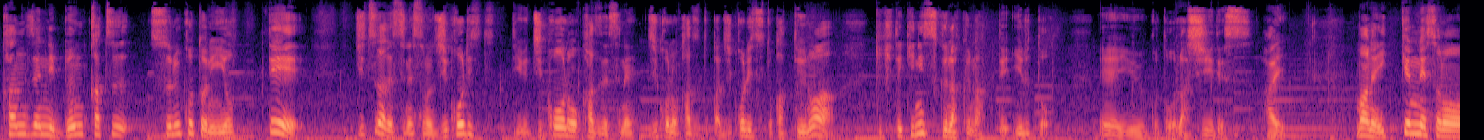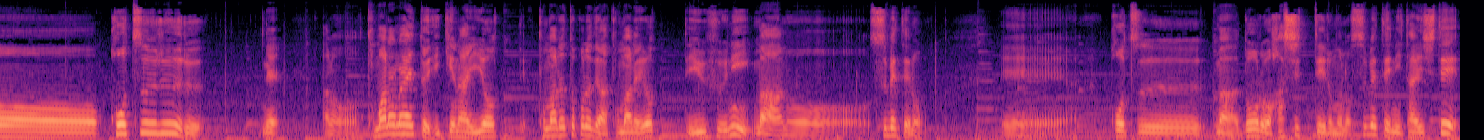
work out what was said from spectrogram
完全に分割することによって実はですねその事故率っていう事故の数ですね事故の数とか事故率とかっていうのは劇的に少なくなっているということらしいです。はい。まあね一見ねその交通ルールねあの止まらないといけないよって止まるところでは止まれよっていうふうにまああの全ての、えー、交通、まあ、道路を走っているもの全てに対して、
